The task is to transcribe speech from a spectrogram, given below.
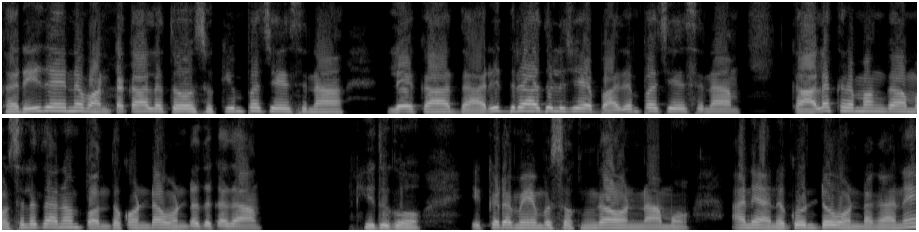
ఖరీదైన వంటకాలతో సుఖింపచేసిన లేక దారిద్రాదులచే బాధింపచేసిన కాలక్రమంగా ముసలితనం పొందకుండా ఉండదు కదా? ఇదిగో ఇక్కడ మేము సుఖంగా ఉన్నాము అని అనుకుంటూ ఉండగానే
